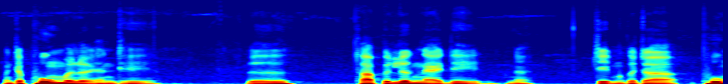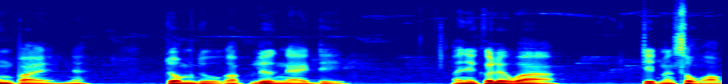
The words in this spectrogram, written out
มันจะพุ่งไปเลยทันที หรือถ้าเป็นเรื่องในอดีตนะจิตมันก็จะพุ่งไปนะจมอยู่กับเรื่องในอดีต อันนี้ก็เรียกว่าจิตมันส่งออก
